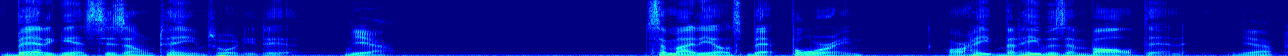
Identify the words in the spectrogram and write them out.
bet against his own teams. What he did, Yeah. somebody else bet for him, or he but he was involved in it, Yep.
